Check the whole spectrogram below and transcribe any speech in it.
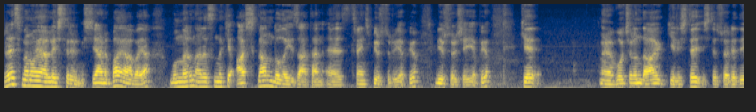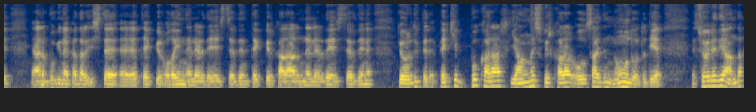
resmen o yerleştirilmiş. Yani baya baya bunların arasındaki aşktan dolayı zaten e, Strange bir sürü yapıyor. Bir sürü şey yapıyor. Ki Watcher'ın daha girişte işte söylediği yani bugüne kadar işte e, tek bir olayın neleri değiştirdiğini, tek bir kararın neleri değiştirdiğini gördük dedi. Peki bu karar yanlış bir karar olsaydı ne olurdu diye söylediği anda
